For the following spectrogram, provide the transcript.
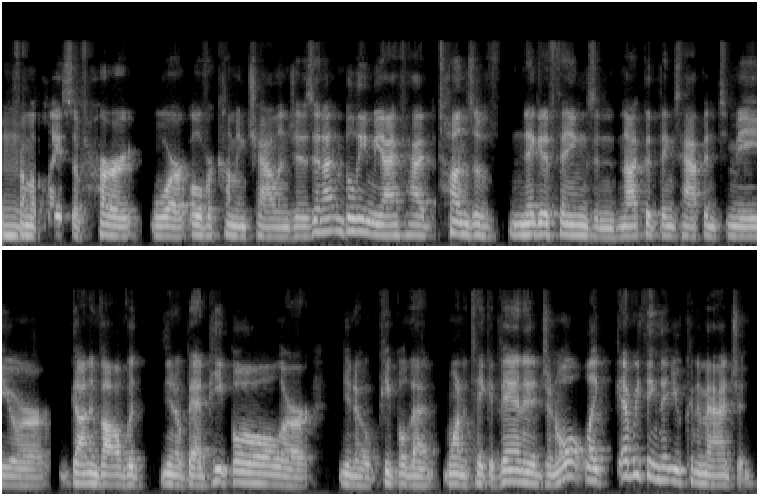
Mm. from a place of hurt or overcoming challenges. And I, believe me, I've had tons of negative things and not good things happen to me, or got involved with you know bad people, or you know people that want to take advantage, and all like everything that you can imagine.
